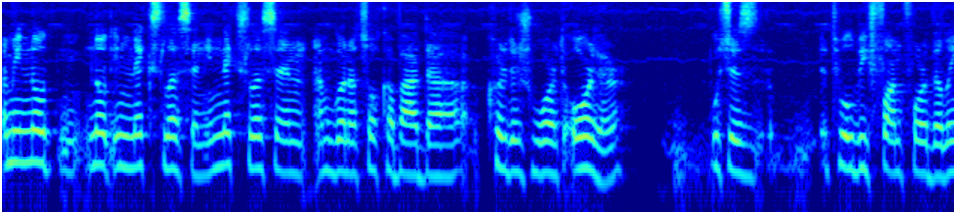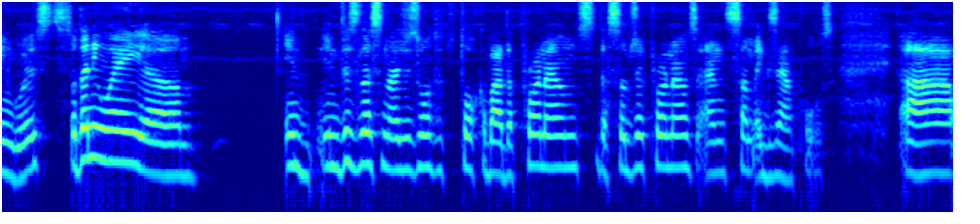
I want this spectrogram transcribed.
I mean, not not in next lesson. In next lesson, I'm gonna talk about the Kurdish word order, which is it will be fun for the linguists. But anyway, um, in in this lesson, I just wanted to talk about the pronouns, the subject pronouns, and some examples. Uh,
